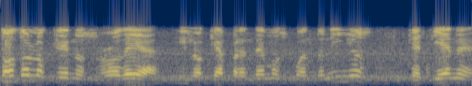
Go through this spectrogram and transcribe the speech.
todo lo que nos rodea y lo que aprendemos cuando niños, que tiene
